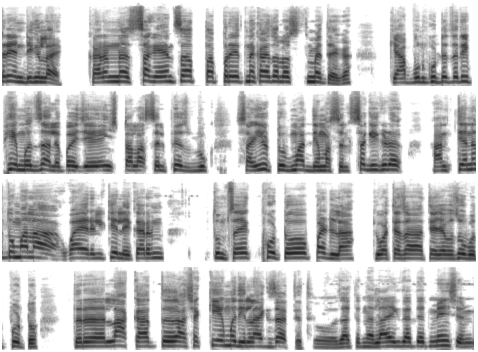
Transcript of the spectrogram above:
ट्रेंडिंगला आहे. कारण सगळ्यांचा आता प्रयत्न काय झाला असं माहिती आहे का? की आपण कुठेतरी फेमस झालं पाहिजे इंस्टाला असेल फेसबुक सगळं युट्यूब माध्यम असेल सगळीकडं. आणि त्यानं तुम्हाला व्हायरल केलंय. कारण तुमचा एक फोटो पडला किंवा त्याचा त्याच्यासोबत फोटो तर लाखात अशा के मध्ये लाईक जातात. हो जातात ना लाईक जातात मेन्शन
